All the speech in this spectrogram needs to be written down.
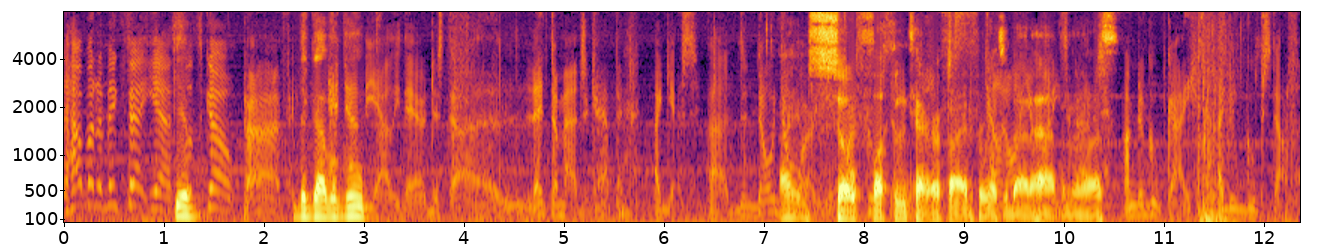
how about a big fat yes? Give Let's go. Perfect. The gobble Head down goop. the alley there. Just uh, let the magic happen. I guess. Uh, d- don't, I don't am worry. so First goop's fucking terrified for what's about to happen to us. I'm the goop guy. I do goop stuff.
